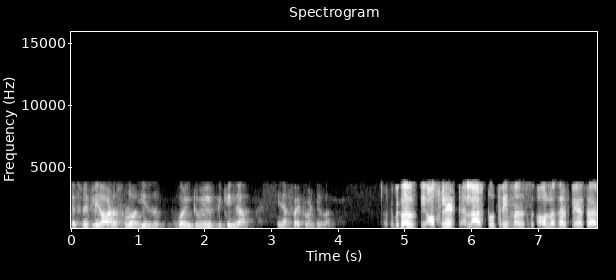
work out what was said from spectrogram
Definitely, order flow is going to be picking up in FY21. Okay, because of late, last two, three months, all other players are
